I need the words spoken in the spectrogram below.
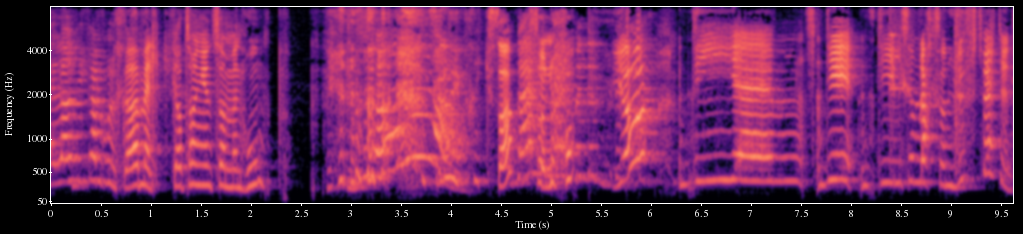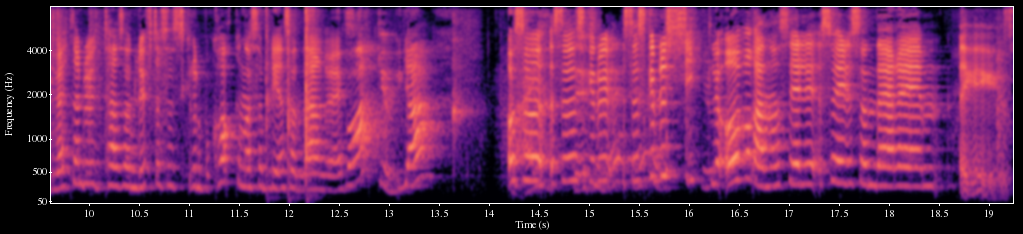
eller de kan bruke melkekartongen som en hump. Skal de trikse? Sånn hopp. Ja, de, de, de liksom lagt sånn luft, vet du. Du vet når du tar sånn luft, og så skrur du på korken, og så blir det en sånn der eh, Vakuum? Ja. Og så, så, skal du, så skal du sykle over den, og så er det, så er det sånn der eh, eh,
